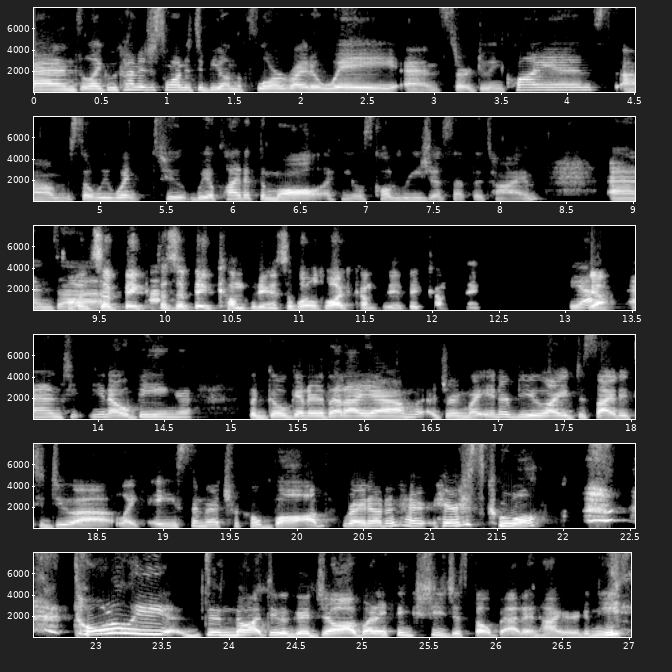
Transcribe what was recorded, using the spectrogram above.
and like we kind of just wanted to be on the floor right away and start doing clients. Um, so we went to we applied at the mall. I think it was called regis at the time. And uh, oh, it's a big that's a big company. It's a worldwide company a big company. Yeah, yeah. and you know being the go-getter that i am during my interview i decided to do a like asymmetrical bob right out of hair, hair school totally did not do a good job, but I think she just felt bad and hired me.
